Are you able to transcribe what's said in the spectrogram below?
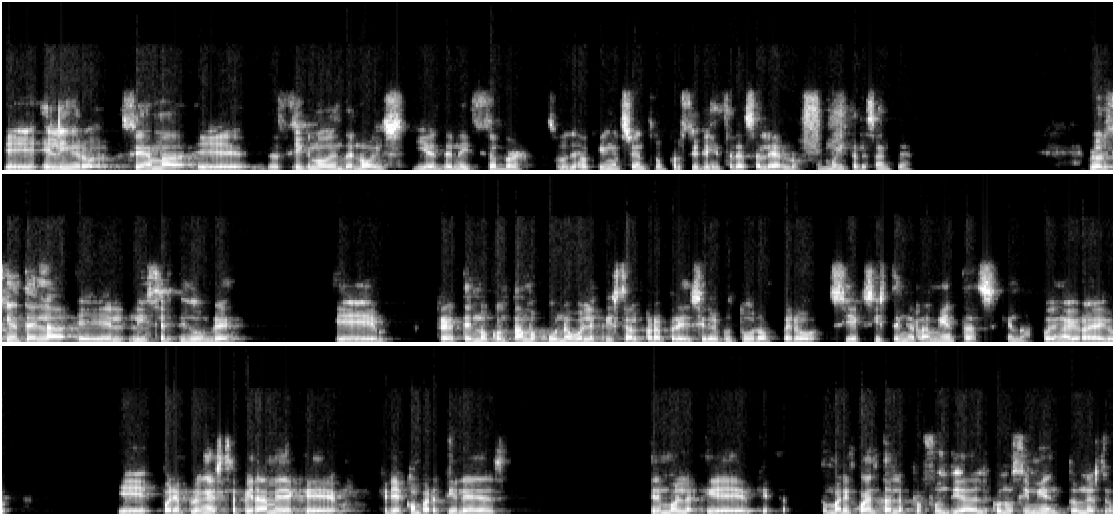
Eh, el libro se llama eh, The Signal in the Noise y es de Nate Silver. Se lo dejo aquí en el centro por si les interesa leerlo. Es muy interesante. Lo siguiente es la, la incertidumbre. Eh, realmente no contamos con una bola de cristal para predecir el futuro, pero sí existen herramientas que nos pueden ayudar a ello. Eh, por ejemplo, en esta pirámide que quería compartirles, tenemos que tomar en cuenta la profundidad del conocimiento, nuestra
